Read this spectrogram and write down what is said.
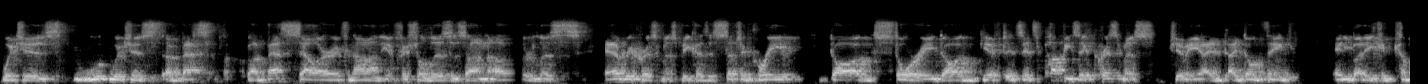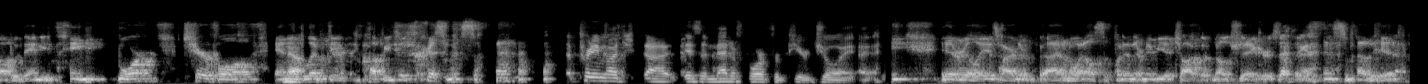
which is which is a best a bestseller, if not on the official list, is on other lists every Christmas because it's such a great dog story, dog gift. It's it's puppies at Christmas, Jimmy. I I don't think anybody could come up with anything more cheerful and uplifting than puppies at Christmas. that pretty much uh, is a metaphor for pure joy. it really is hard to. I don't know what else to put in there. Maybe a chocolate milkshake or something. That's about it.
